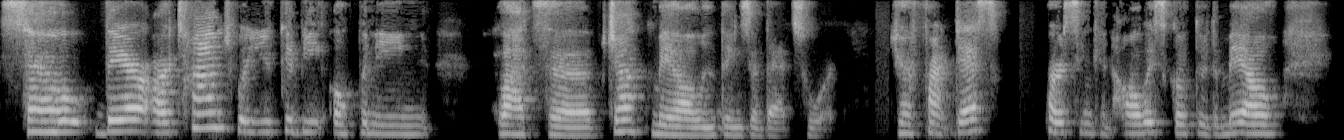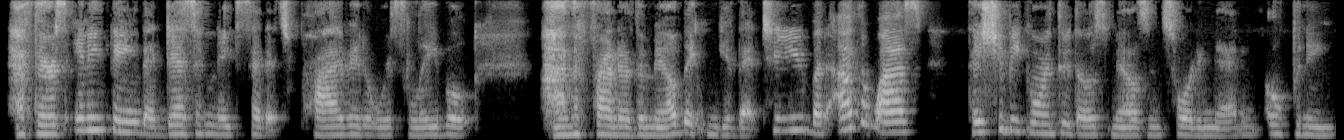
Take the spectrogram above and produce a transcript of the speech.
So, there are times where you could be opening lots of junk mail and things of that sort. Your front desk person can always go through the mail if there's anything that designates that it's private or it's labeled on the front of the mail, they can give that to you. But otherwise, they should be going through those mails and sorting that and opening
